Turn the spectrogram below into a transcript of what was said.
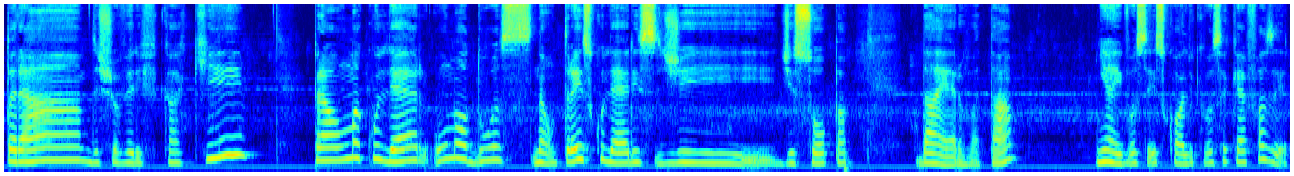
para. Deixa eu verificar aqui para uma colher, uma ou duas, não, três colheres de, de sopa da erva, tá? E aí você escolhe o que você quer fazer.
